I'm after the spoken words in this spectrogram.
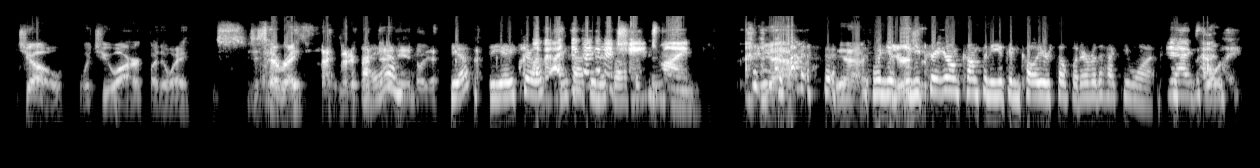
CHO, which you are, by the way, is that right? I haven't heard I that am. handle yet. Yep, CHO. I, I think I'm going to change mine yeah, yeah. when you when you create your own company, you can call yourself whatever the heck you want. Yeah, exactly.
